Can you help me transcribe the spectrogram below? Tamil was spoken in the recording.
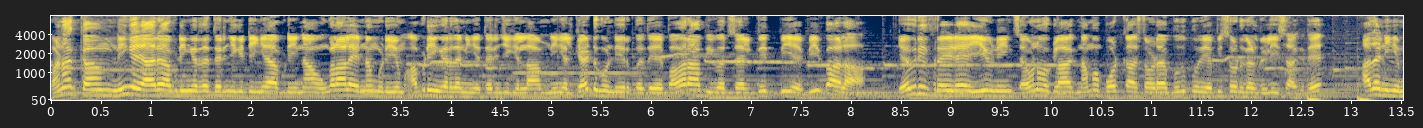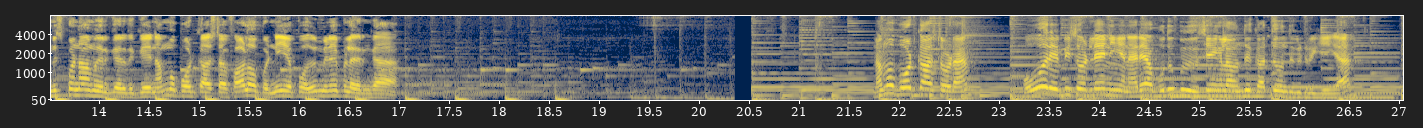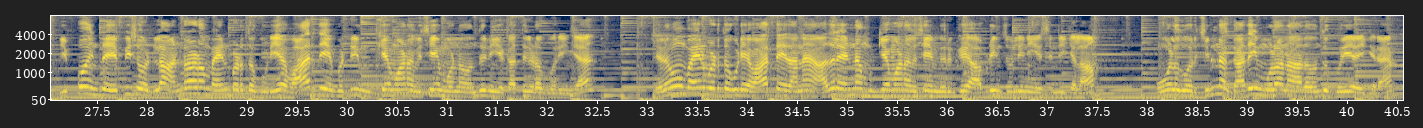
வணக்கம். நீங்க யாரு அப்படிங்கறத தெரிஞ்சுக்கிட்டீங்க அப்படின்னா உங்களால என்ன முடியும் அப்படிங்கறத நீங்க தெரிஞ்சுக்கலாம். நீங்கள் கேட்டுக்கொண்டிருப்பது power of yourself with B A பீபாலா every Friday evening seven o'clock நம்ம பாட்காஸ்டோட புது புது எபிசோடுகள் ரிலீஸ் ஆகுது. அதை நீங்க மிஸ் பண்ணாம இருக்கிறதுக்கு நம்ம போட்காஸ்ட்டை ஃபாலோ பண்ணி எப்போதும் இணைப்பில் இருங்க. நம்ம பாட்காஸ்டோட ஒவ்வொரு எபிசோட்லேயும் நீங்கள் நிறையா புது புது விஷயங்களை வந்து கற்று வந்துக்கிட்டு இருக்கீங்க. இப்போ இந்த எபிசோட்ல அன்றாடம் பயன்படுத்தக்கூடிய வார்த்தையை பற்றி முக்கியமான விஷயம் ஒன்று வந்து நீங்கள் கற்றுக்கிட போறீங்க. தினமும் பயன்படுத்தக்கூடிய வார்த்தை தானே? அதில் என்ன முக்கியமான விஷயம் இருக்குது அப்படின்னு சொல்லி நீங்கள் சிந்திக்கலாம். உங்களுக்கு ஒரு சின்ன கதை மூலம் நான் அதை வந்து புரிய வைக்கிறேன்.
